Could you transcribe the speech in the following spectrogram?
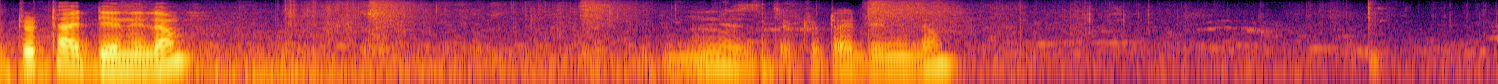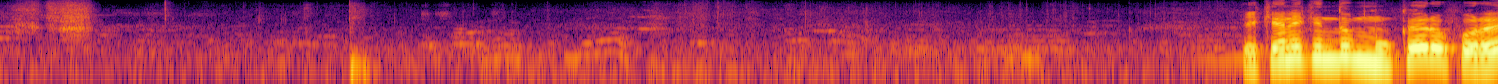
একটু টাইট দিয়ে নিলাম। একটু টাইট দিয়ে নিলাম। এখানে কিন্তু মুখের উপরে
